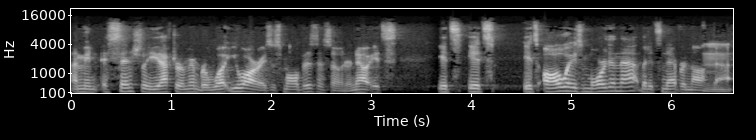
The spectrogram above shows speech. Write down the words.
I mean, essentially, you have to remember what you are as a small business owner. Now, it's it's it's it's always more than that, but it's never not mm, that.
